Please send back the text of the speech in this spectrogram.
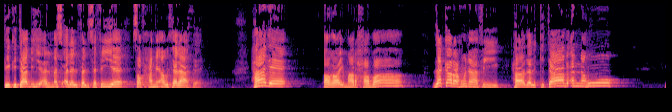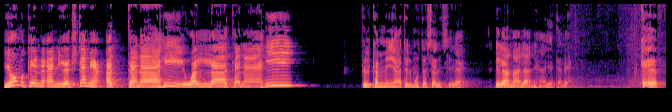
في كتابه المسألة الفلسفية صفحة 103 هذا أغاي مرحبا. ذكر هنا في هذا الكتاب أنه يمكن أن يجتمع التناهي واللا تناهي في الكميات المتسلسلة إلى ما لا نهاية له. كيف؟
